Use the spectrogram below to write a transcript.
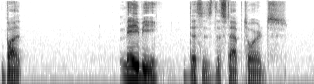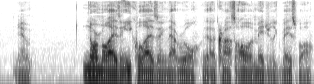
but maybe this is the step towards, you know, normalizing, equalizing that rule across all of Major League Baseball.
